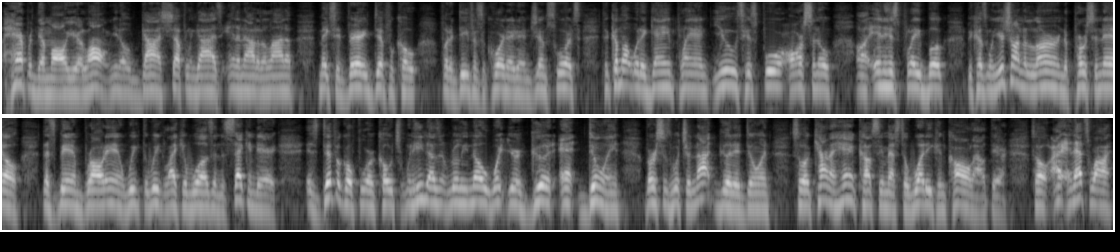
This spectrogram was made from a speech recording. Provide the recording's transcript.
hampered them all year long. You know, guys shuffling guys in and out of the lineup makes it very difficult for the defensive coordinator and Jim Schwartz to come up with a game plan, use his full arsenal uh, in his playbook. Because when you're trying to learn the personnel that's being brought in week to week, like it was in the secondary, it's difficult for a coach when he doesn't really know what you're good at doing versus what you're not good at doing. So it kind of handcuffs him as to what he can call out there. So, I, and that's why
